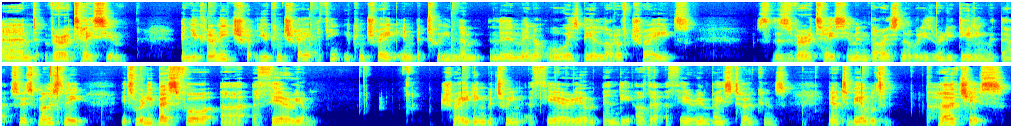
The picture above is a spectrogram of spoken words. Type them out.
and Veritaseum and you can only you can trade. I think you can trade in between them. And there may not always be a lot of trades. So this is Veritaseum and Dice. Nobody's really dealing with that. So it's mostly it's really best for uh, Ethereum. Trading between Ethereum and the other Ethereum-based tokens. Now, to be able to purchase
